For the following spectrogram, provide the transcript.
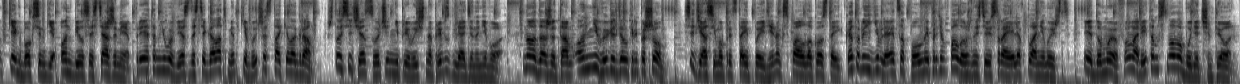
В кикбоксинге он бился с тяжами, при этом его вес достигал отметки выше 100 кг, что сейчас очень непривычно при взгляде на него. Но даже там он не выглядел крепышом. Сейчас ему предстоит поединок с Пауло Костой, который является полной противоположностью Израиля в плане мышц. И думаю, фаворитом снова будет чемпион.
